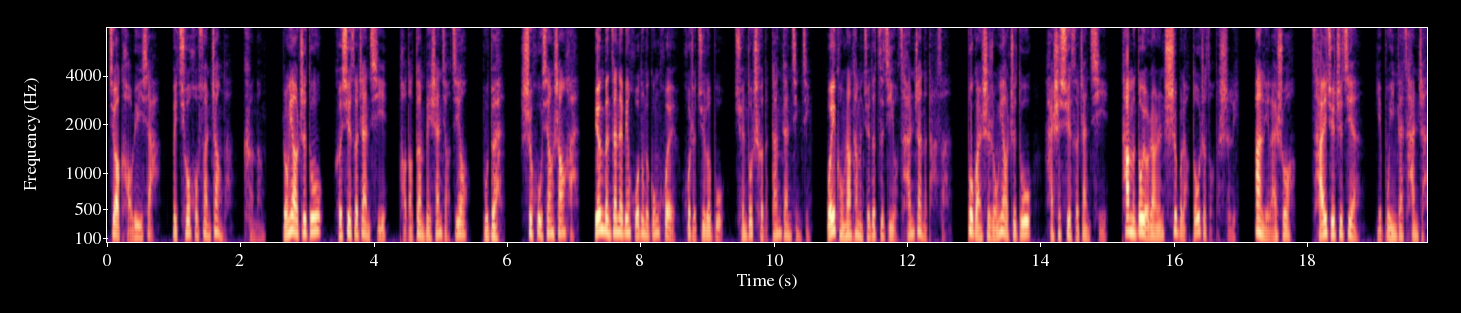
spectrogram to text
就要考虑一下被秋后算账的可能。荣耀之都和血色战旗跑到断背山脚基哦，不对，是互相伤害。原本在那边活动的工会或者俱乐部全都撤得干干净净，唯恐让他们觉得自己有参战的打算。不管是荣耀之都还是血色战旗，他们都有让人吃不了兜着走的实力。按理来说，裁决之剑也不应该参战。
